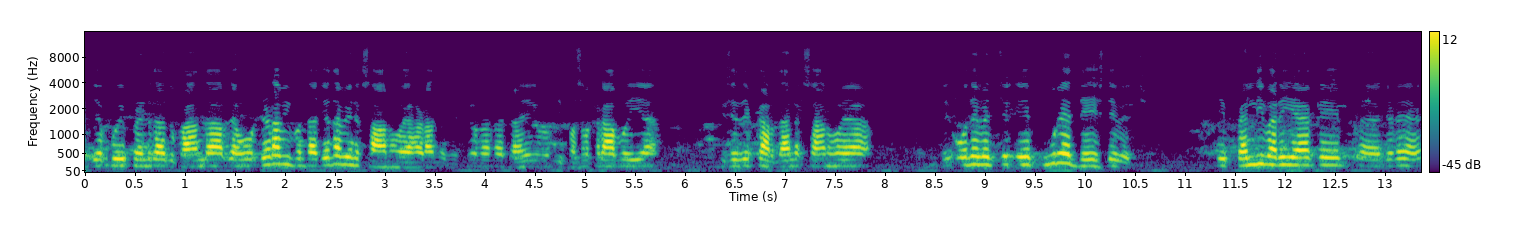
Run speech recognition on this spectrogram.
ਜੇ ਕੋਈ ਪਿੰਡ ਦਾ ਦੁਕਾਨਦਾਰ ਜਾਂ ਹੋਰ ਜਿਹੜਾ ਵੀ ਬੰਦਾ, ਜਿਹਦਾ ਵੀ ਨੁਕਸਾਨ ਹੋਇਆ ਹੜ੍ਹਾਂ ਦੇ ਵਿੱਚ, ਉਹਨਾਂ ਦਾ ਚਾਹੇ ਉਹਦੀ ਫਸਲ ਖਰਾਬ ਹੋਈ ਹੈ, ਕਿਸੇ ਦੇ ਘਰ ਦਾ ਨੁਕਸਾਨ ਹੋਇਆ, ਤੇ ਉਹਦੇ ਵਿੱਚ ਇਹ ਪੂਰੇ ਦੇਸ਼ ਦੇ ਵਿੱਚ ਇਹ ਪਹਿਲੀ ਵਾਰੀ ਹੈ ਕਿ ਜਿਹੜੇ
